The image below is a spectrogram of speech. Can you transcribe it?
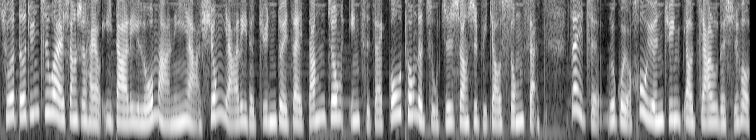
除了德军之外，像是还有意大利、罗马尼亚、匈牙利的军队在当中，因此在沟通的组织上是比较松散。再者，如果有后援军要加入的时候，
